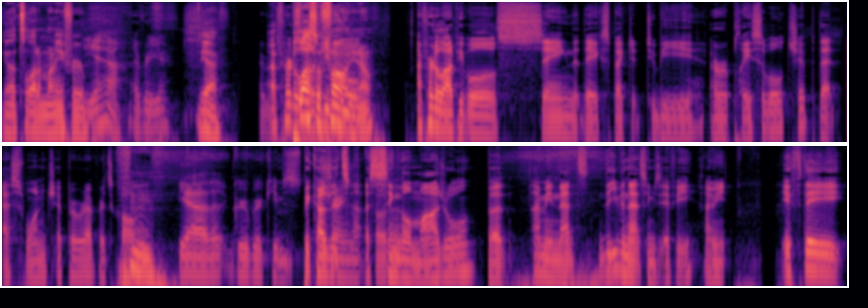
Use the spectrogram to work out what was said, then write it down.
you know that's a lot of money for yeah, every year. yeah. Every I've heard a Plus lot a of people, phone, you know. I've heard a lot of people saying that they expect it to be a replaceable chip, that S1 chip or whatever it's called, Hmm. Yeah, that Gruber keeps because it's that a photo. single module. But I mean, that's even that seems iffy. I mean, if they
